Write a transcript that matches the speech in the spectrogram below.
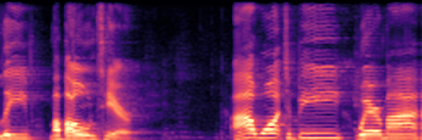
leave my bones here. I want to be where my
